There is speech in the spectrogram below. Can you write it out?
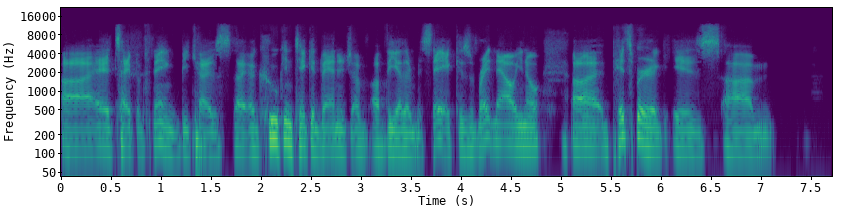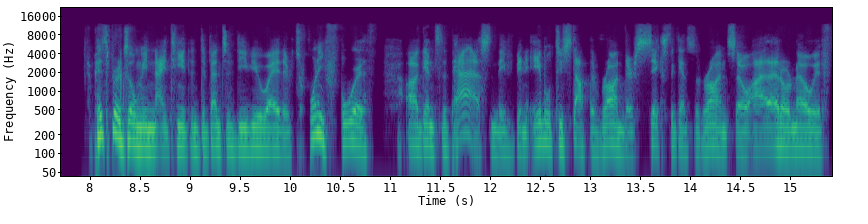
uh, type of thing because uh, who can take advantage of, of the other mistake? Because right now you know uh, Pittsburgh is um, Pittsburgh's only 19th in defensive DVOA. They're 24th against the pass, and they've been able to stop the run. They're sixth against the run. So I, I, don't know if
